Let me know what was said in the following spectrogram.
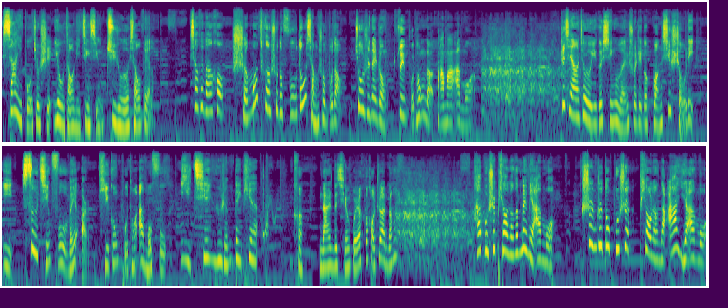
下一步就是诱导你进行巨额消费了。消费完后，什么特殊的服务都享受不到，就是那种最普通的大妈按摩。之前啊，就有一个新闻说，这个广西首例以色情服务为饵，提供普通按摩服务，一千余人被骗。哼，男人的钱果然很好赚呢。还不是漂亮的妹妹按摩，甚至都不是漂亮的阿姨按摩，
